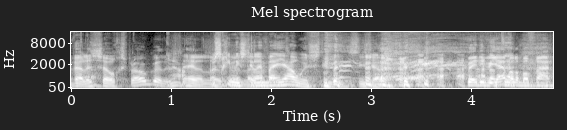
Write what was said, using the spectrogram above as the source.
wel eens zo gesproken. Dus hele misschien is het alleen bij jou is die, is die zo. ik weet niet wie jij allemaal praat.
